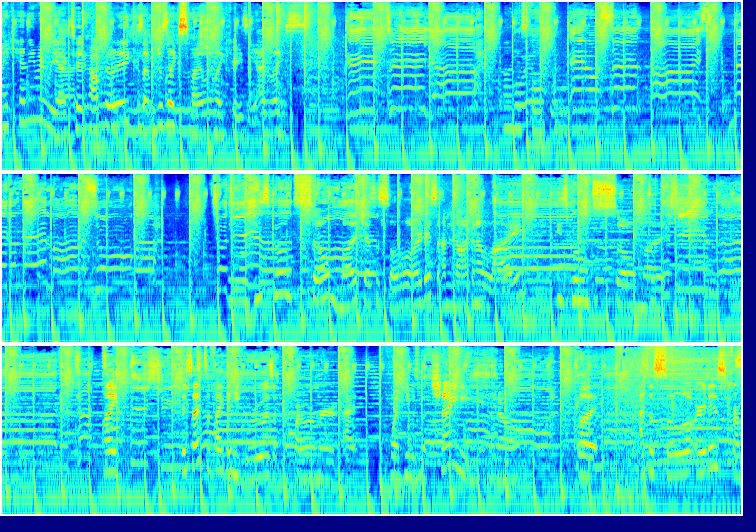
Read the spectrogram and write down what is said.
I can't even react to it properly because I'm just like smiling like crazy. I'm like. he's grown so much as a solo artist, I'm not gonna lie he's grown so much. Like, besides the fact that he grew as a performer at, when he was with SHINee, you know, but as a solo artist from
